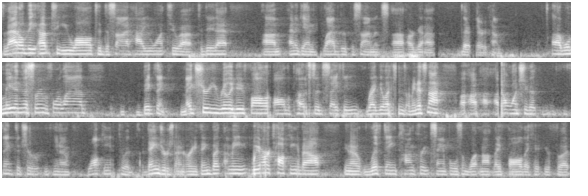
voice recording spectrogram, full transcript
So that'll be up to you all to decide how you want to, uh, to do that. Um, and again, lab group assignments uh, are going to, they're, they're to come. Uh, we'll meet in this room before lab. Big thing. Make sure you really do follow all the posted safety regulations. I mean, it's not, I, I, I don't want you to think that you're, you know, walking into a, a danger zone or anything, but I mean, we are talking about, you know, lifting concrete samples and whatnot. They fall, they hit your foot.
